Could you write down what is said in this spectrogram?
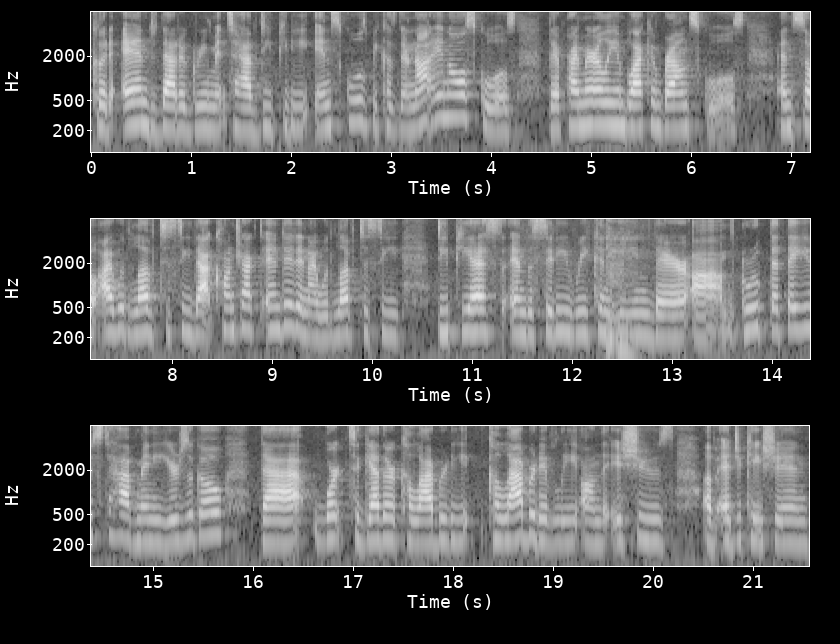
could end that agreement to have DPD in schools because they're not in all schools. They're primarily in black and brown schools. And so I would love to see that contract ended and I would love to see DPS and the city reconvene their um, group that they used to have many years ago that worked together collaborati- collaboratively on the issues of education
